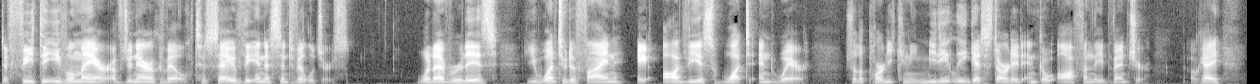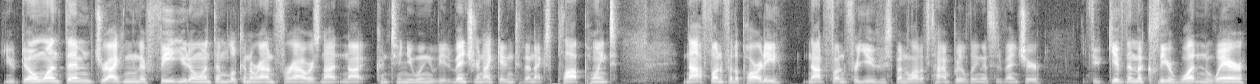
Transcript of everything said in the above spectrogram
Defeat the evil mayor of Genericville to save the innocent villagers. Whatever it is, you want to define a obvious what and where, so the party can immediately get started and go off on the adventure. Okay? You don't want them dragging their feet, you don't want them looking around for hours, not not continuing the adventure, not getting to the next plot point. Not fun for the party not fun for you who spend a lot of time building this adventure. If you give them a clear what and where,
